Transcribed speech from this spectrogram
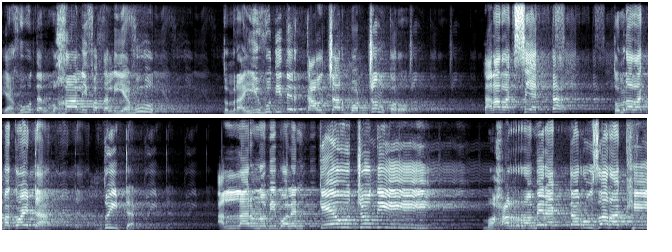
ইয়াহুদ আল মুখালিফাত আল ইয়াহুদ, তোমরা ইহুদিদের কালচার বর্জন করো। তারা রাখছে একটা, তোমরা রাখবা কয়টা? দুইটা। আল্লাহর নবী বলেন, কেউ যদি মহরমের একটা রোজা রাখি,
